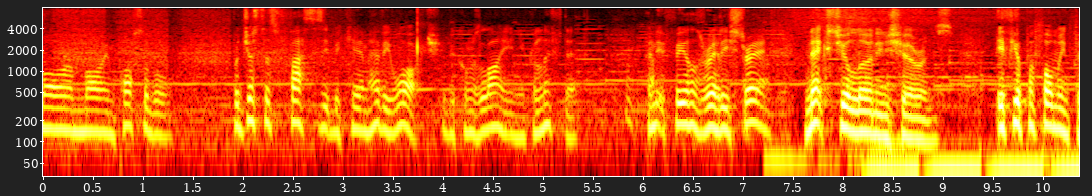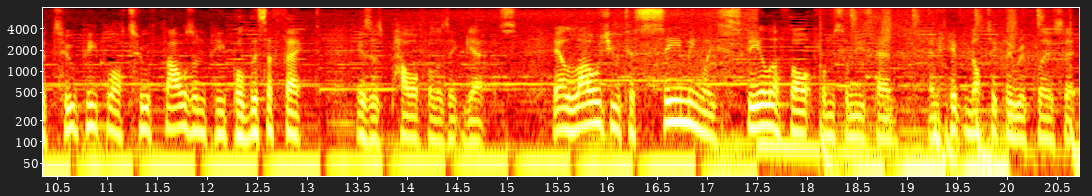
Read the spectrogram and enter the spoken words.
more and more impossible. But just as fast as it became heavy, watch, it becomes light and you can lift it. And it feels really strange. Next, you'll learn insurance. If you're performing for two people or 2,000 people, this effect is as powerful as it gets. It allows you to seemingly steal a thought from somebody's head and hypnotically replace it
